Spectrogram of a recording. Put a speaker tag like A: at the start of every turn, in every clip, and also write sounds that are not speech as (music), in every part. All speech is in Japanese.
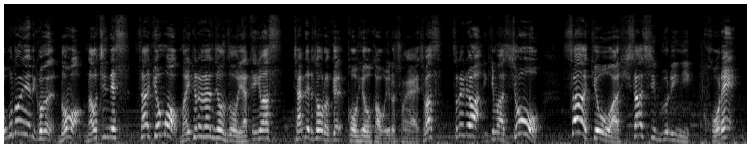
A: とことんやり込む、どうも、なおちんです。さあ今日もマイクロダンジョンズをやっていきます。チャンネル登録、高評価をよろしくお願いします。それでは行きましょう。さあ今日は久しぶりにこれ、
